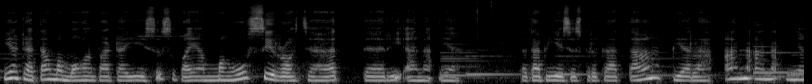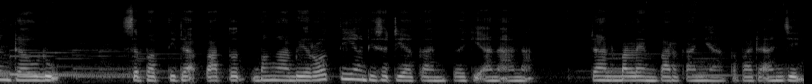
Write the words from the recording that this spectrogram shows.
Ia datang memohon pada Yesus supaya mengusir roh jahat dari anaknya. Tetapi Yesus berkata, "Biarlah anak-anak kenyang dahulu, sebab tidak patut mengambil roti yang disediakan bagi anak-anak dan melemparkannya kepada anjing."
